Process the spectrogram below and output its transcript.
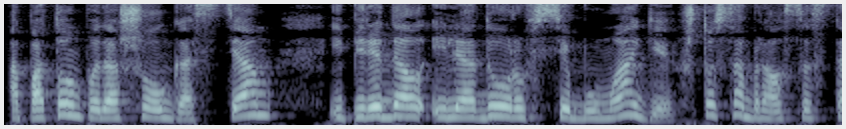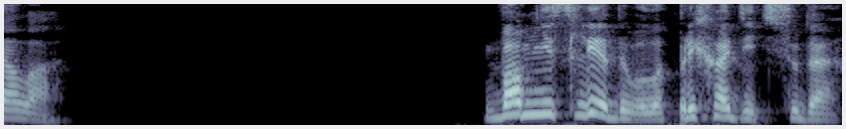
А потом подошел к гостям и передал Илеодору все бумаги, что собрал со стола. «Вам не следовало приходить сюда!»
